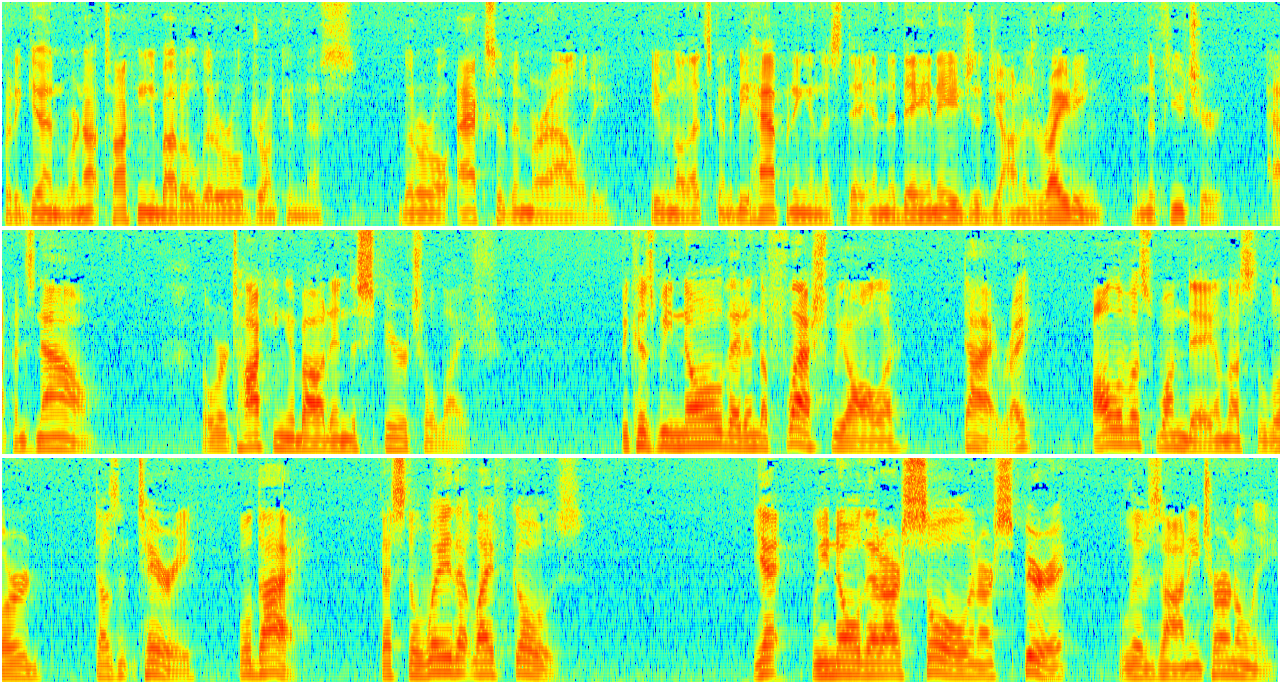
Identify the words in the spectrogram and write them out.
But again, we're not talking about a literal drunkenness, literal acts of immorality even though that's going to be happening in this day in the day and age that John is writing in the future. Happens now. But we're talking about in the spiritual life. Because we know that in the flesh we all are, die, right? All of us one day, unless the Lord doesn't tarry, will die. That's the way that life goes. Yet we know that our soul and our spirit lives on eternally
